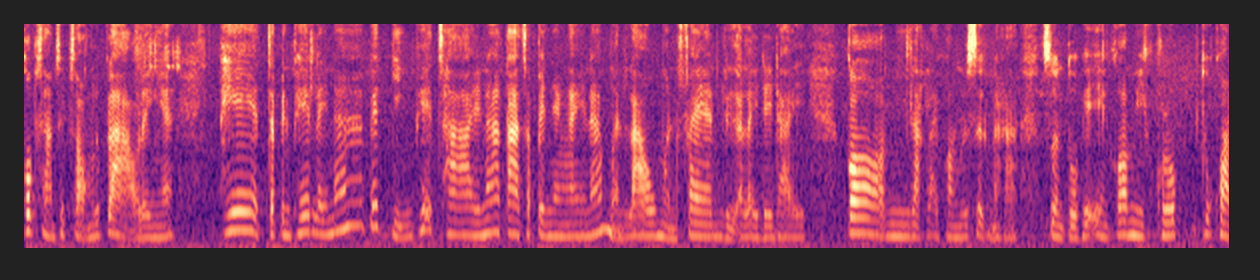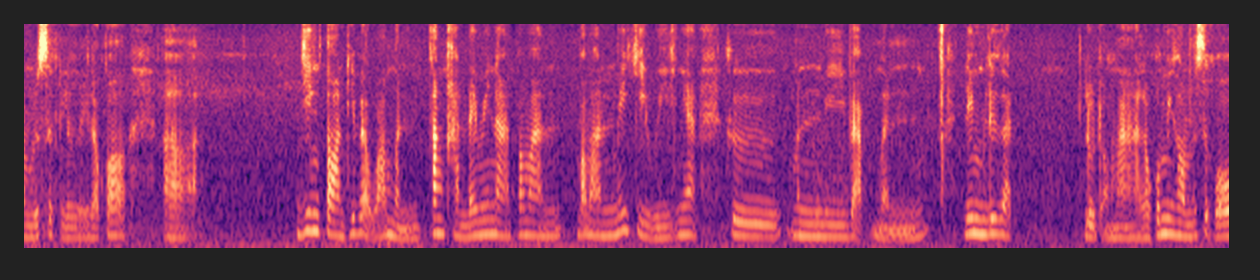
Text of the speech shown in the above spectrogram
ครบ 32 หรือเปล่าอะไรเงี้ยเพศจะเป็นเพศอะไรนะเพศหญิงเพศชาย หน้าตาจะเป็นยังไงนะ เหมือนเราเหมือนแฟนหรืออะไรใด ๆ ก็มีหลากหลายความรู้สึกนะคะ ส่วนตัวเพชรเองก็มีครบทุกความรู้สึกเลย แล้วก็ยิ่งตอนที่แบบว่าเหมือนตั้งครรภ์ได้ไม่นานประมาณประมาณไม่กี่วีคเนี่ยคือมันมีแบบเหมือนริมเลือดหลุดออกมา เราก็มีความรู้สึกว่า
